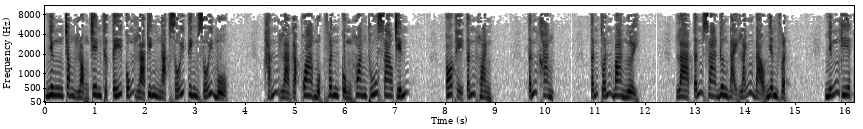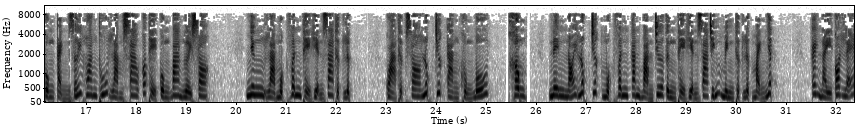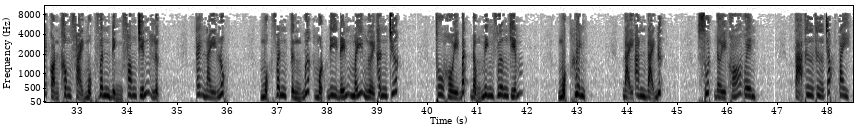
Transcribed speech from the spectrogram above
nhưng trong lòng trên thực tế cũng là kinh ngạc dối tinh dối mù, hắn là gặp qua mục vân cùng hoang thú giao chiến, có thể tấn hoành, tấn khang, tấn tuấn ba người, là tấn gia đương đại lãnh đạo nhân vật. những kia cùng cảnh giới hoang thú làm sao có thể cùng ba người so. nhưng là mục vân thể hiện ra thực lực. quả thực so lúc trước càng khủng bố. không, nên nói lúc trước mục vân căn bản chưa từng thể hiện ra chính mình thực lực mạnh nhất cái này có lẽ còn không phải mục vân đỉnh phong chiến lực. cái này lúc, mục vân từng bước một đi đến mấy người thân trước, thu hồi bất động minh vương kiếm. mục huynh, đại an đại đức, suốt đời khó quên, tạ thư thư chắp tay,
